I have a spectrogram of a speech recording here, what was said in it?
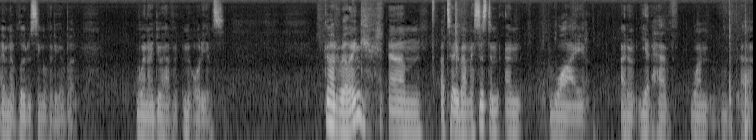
haven't uploaded a single video, but when I do have an audience, God willing, um, I'll tell you about my system and why I don't yet have one uh,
